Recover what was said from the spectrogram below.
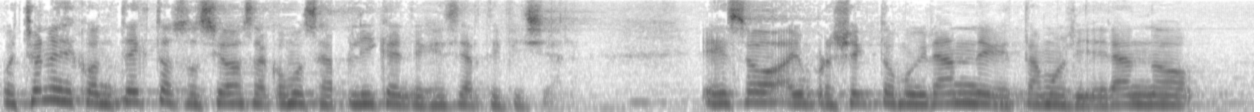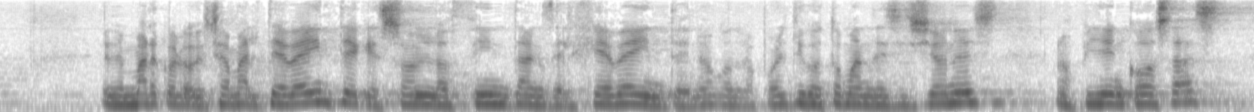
cuestiones de contexto asociados a cómo se aplica inteligencia artificial. Eso hay un proyecto muy grande que estamos liderando en el marco de lo que se llama el T20, que son los think tanks del G20, ¿no? Cuando los políticos toman decisiones, nos piden cosas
